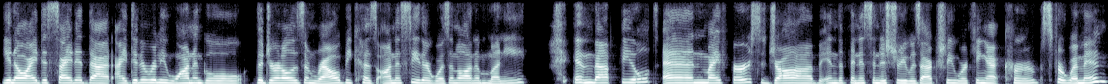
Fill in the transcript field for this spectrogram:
you know, I decided that I didn't really want to go the journalism route because honestly, there wasn't a lot of money in that field. And my first job in the fitness industry was actually working at Curves for women.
